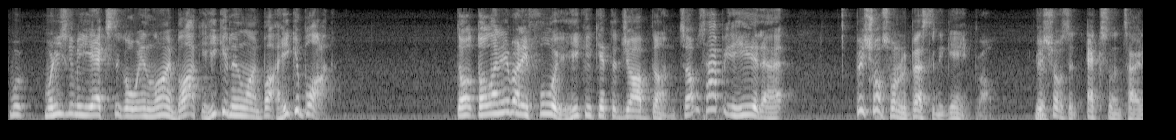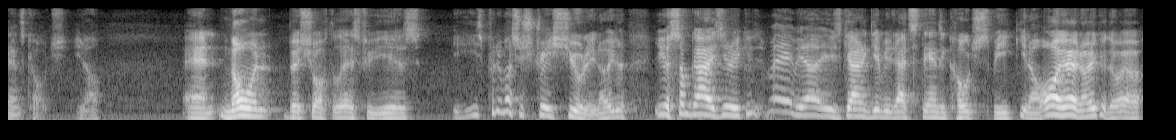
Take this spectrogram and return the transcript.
when he's going to be asked to go inline blocking, he can inline block. He can block. Don't don't let anybody fool you. He could get the job done. So I was happy to hear that. Bischoff's one of the best in the game, bro. Bischoff's an excellent tight ends coach, you know. And knowing Bischoff the last few years, he's pretty much a straight shooter. You know, you, you know some guys, you know, you could, maybe uh, he's gonna give you that standard coach speak. You know, oh yeah, no, you could do it.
